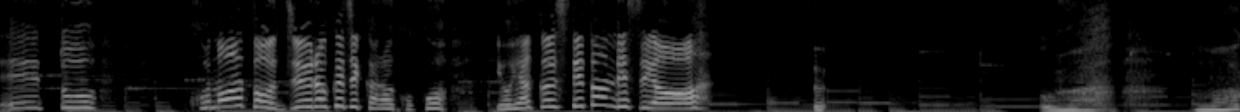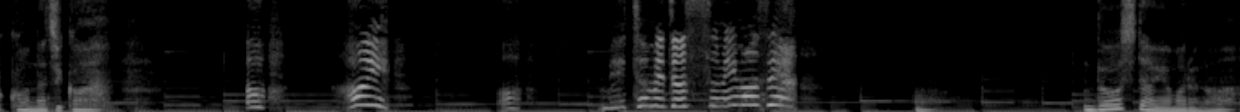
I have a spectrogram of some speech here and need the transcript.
えー、っとこの後16時からここ予約してたんですよ。うわもうこんな時間。はい。あめちゃめちゃすみません。どうして謝るの？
